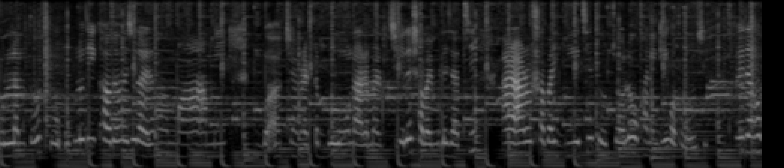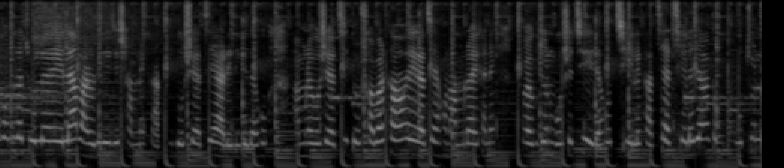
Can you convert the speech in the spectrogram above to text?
বললাম তো। তো ওগুলো দিয়ে খাওয়া দাওয়া হয়েছিল আর এরকম মা, আমি হচ্ছে আমার একটা বোন আর আমার ছেলে সবাই মিলে যাচ্ছি আর আরও সবাই গিয়েছে। তো চলো ওখানে গিয়ে কথা বলছি। তো এই দেখো বন্ধুরা চলে এলাম আর ওদিকে যে সামনে কাকি বসে আছে আর এদিকে দেখো আমরা বসে আছি। তো সবার খাওয়া হয়ে গেছে, এখন আমরা এখানে কয়েকজন বসেছি। এই দেখো ছেলে খাচ্ছে। আর ছেলে জানো তো প্রচণ্ড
